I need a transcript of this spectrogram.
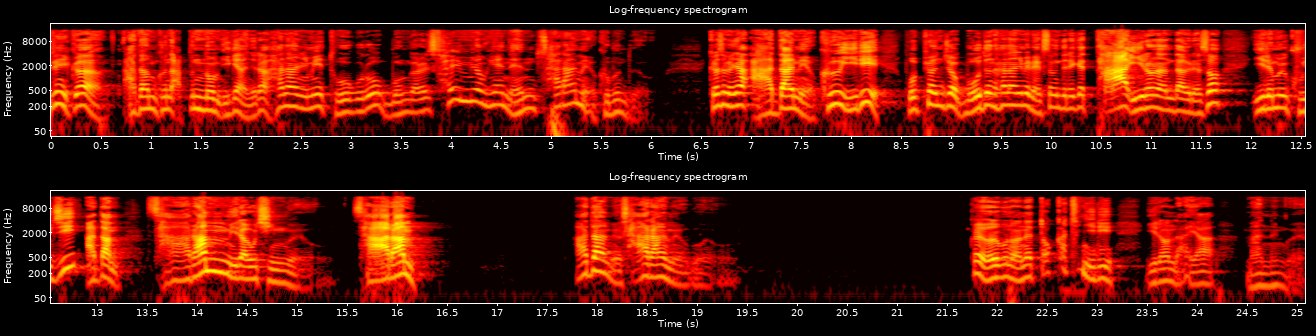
그러니까 아담 그 나쁜 놈 이게 아니라 하나님이 도구로 뭔가를 설명해낸 사람이에요. 그분도요. 그래서 그냥 아담이에요. 그 일이 보편적 모든 하나님의 백성들에게 다 일어난다 그래서 이름을 굳이 아담, 사람이라고 지은 거예요. 사람. 아담이에요. 사람이에요. 그거요. 그러니까 여러분 안에 똑같은 일이 일어나야 맞는 거예요.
